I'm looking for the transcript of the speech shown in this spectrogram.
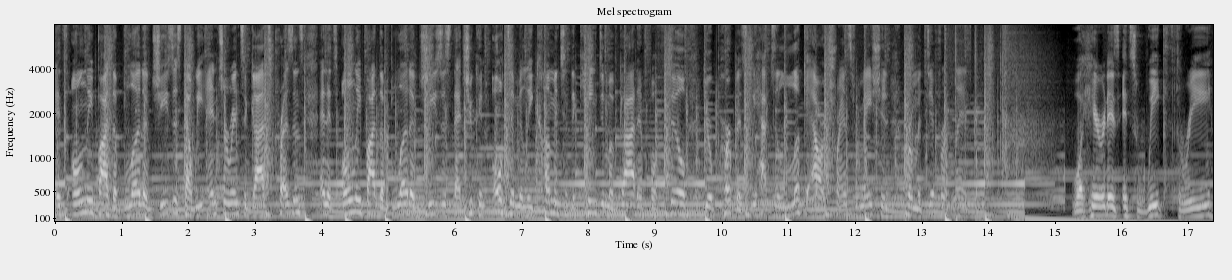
It's only by the blood of Jesus that we enter into God's presence. And it's only by the blood of Jesus that you can ultimately come into the kingdom of God and fulfill your purpose. We have to look at our transformation from a different lens. Well, here it is. It's week three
